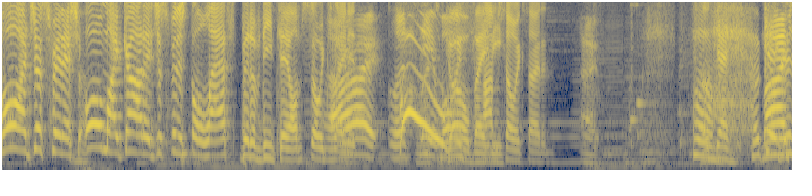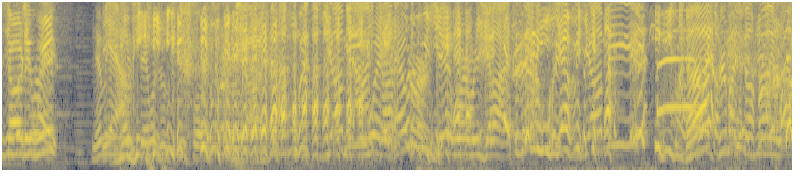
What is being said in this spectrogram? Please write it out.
Oh, I just finished. Oh my god, I just finished the last bit of detail. I'm so excited. All right, let's see it, boys. Go, baby. I'm so excited. All right. Oh, okay. okay, Mine Grizzy, started you write? with. Yummy Yeah. eating a sandwich with sequels. yummy. Wait, how do we get where we got? yummy. Yummy. He I drew myself really well.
